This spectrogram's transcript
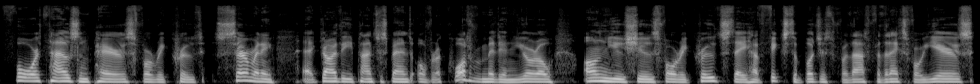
4,000 pairs for recruit ceremony. Uh, Gardaí plan to spend over a quarter of a million euro on new shoes for recruits. They have fixed a budget for that for the next four years.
